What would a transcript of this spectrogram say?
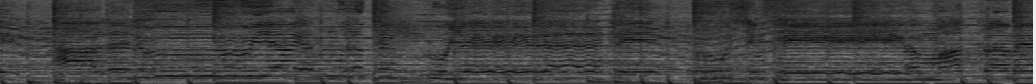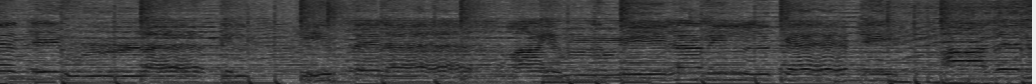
ഹാലലൂയ യന്ത്രത്തിൽ ഉയരട്ടെ. ക്രൂശിൻ സ്നേഹം വേദന മായുന്നും നിലനിൽക്കട്ടെ ആദര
